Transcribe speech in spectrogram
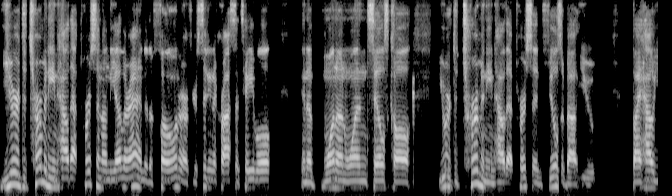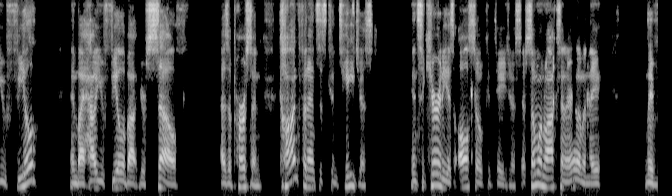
you're determining how that person on the other end of the phone or if you're sitting across the table in a one-on-one sales call you are determining how that person feels about you by how you feel and by how you feel about yourself as a person. Confidence is contagious insecurity is also contagious if someone walks in a room and they they've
